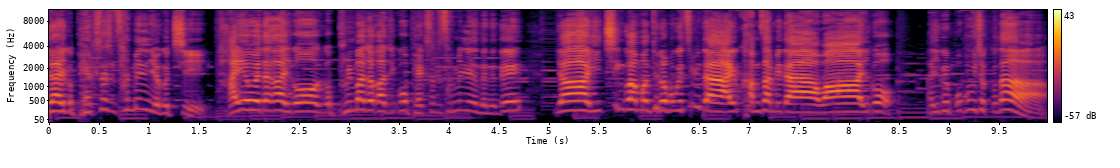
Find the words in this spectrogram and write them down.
야 이거 143밀리언 그치? 다이어에다가 이거 이거 불 맞아가지고 143밀리언 냈는데. 야 이 친구 한번 들어보겠습니다. 아이고 감사합니다. 와 이거 아 이걸 뽑으셨구나.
